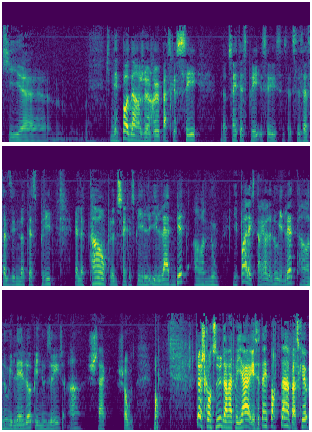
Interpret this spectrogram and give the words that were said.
qui, qui n'est pas dangereux parce que c'est notre Saint-Esprit, c'est, ça, ça, dit notre esprit est le temple du Saint-Esprit. Il, habite en nous. Il n'est pas à l'extérieur de nous, il est en nous, il est là, puis il nous dirige en chaque chose. Bon, là, je continue dans la prière et c'est important parce que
